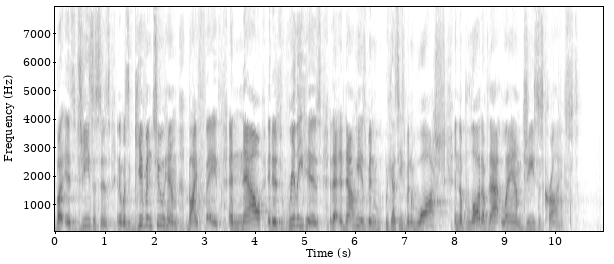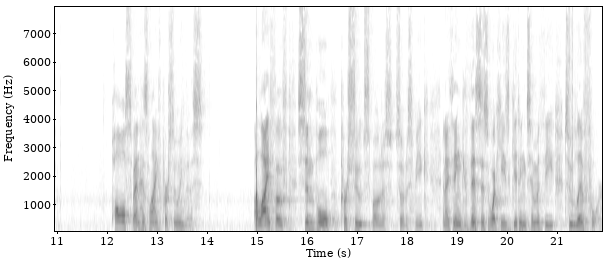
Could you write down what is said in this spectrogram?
but is Jesus's, and it was given to him by faith. And now it is really his, that now he has been, because he's been washed in the blood of that Lamb, Jesus Christ. Paul spent his life pursuing this a life of simple pursuits, so to speak. And I think this is what he's getting Timothy to live for.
